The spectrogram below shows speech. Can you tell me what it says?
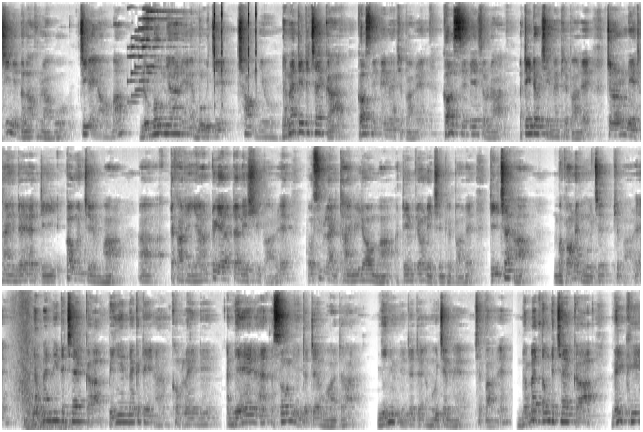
ရှိနေသလားဆိုတာကိုကြည့်လိုက်အောင်ပါလူမုံများတဲ့အမှုအကျင့်6မျိုးနံပါတ်1တစ်ချက်က gossiping ပဲဖြစ်ပါတယ် gossiping ဆိုတာအတင်းတုပ်ခြင်းပဲဖြစ်ပါတယ်ကျွန်တော်တို့နေထိုင်တဲ့ဒီပတ်ဝန်းကျင်မှာ အာတခါတည်းရန်တွေ့ရတက်လေးရှိပါတယ်။အုပ်စုလိုက်ထိုင်ပြီးတော့မှအတင်းပြောနေခြင်းဖြစ်ပါတယ်။ဒီအချက်ဟာမကောင်းတဲ့အမှုချင်းဖြစ်ပါတယ်။နံပါတ်2တစ်ချက်က being negative and complaining အမြဲတမ်းအစိုးမြင်တက်တဲ့ဝါဒညှဉ်းညူနေတတ်တဲ့အမှုချင်းပဲဖြစ်ပါတယ်။နံပါတ်3တစ်ချက်က မိခင်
